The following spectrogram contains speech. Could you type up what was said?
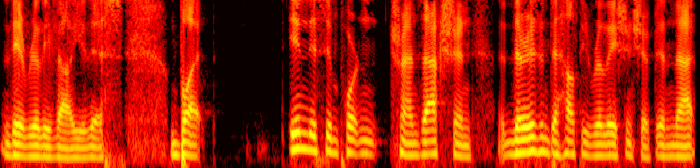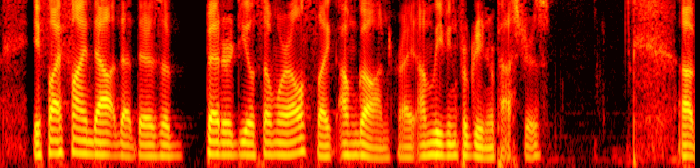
They really value this. But in this important transaction, there isn't a healthy relationship in that if I find out that there's a better deal somewhere else, like I'm gone, right? I'm leaving for greener pastures. Uh,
